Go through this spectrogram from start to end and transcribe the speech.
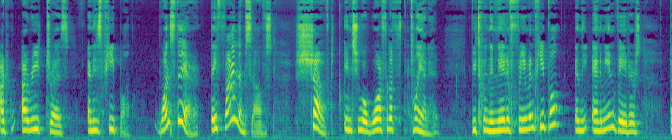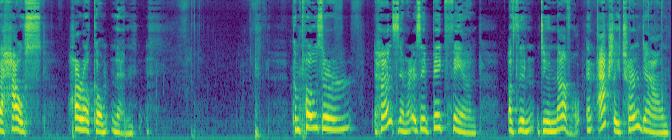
Atreides and his people. Once there, they find themselves shoved into a war for the planet between the native Fremen people and the enemy invaders, the House Harkonnen. Composer Hans Zimmer is a big fan of the Dune novel and actually turned down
